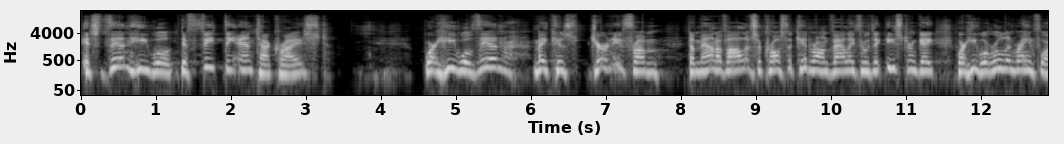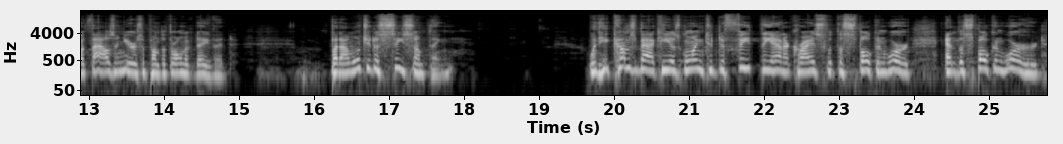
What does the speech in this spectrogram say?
It's then he will defeat the Antichrist, where he will then make his journey from the Mount of Olives across the Kidron Valley through the eastern gate, where he will rule and reign for a thousand years upon the throne of David. But I want you to see something. When he comes back, he is going to defeat the Antichrist with the spoken word. And the spoken word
